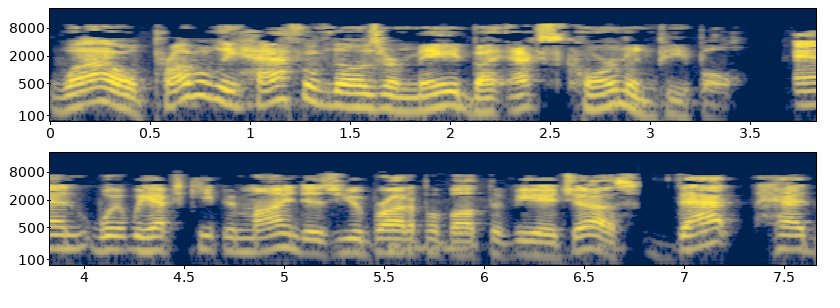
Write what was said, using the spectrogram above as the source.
wow, probably half of those are made by ex-Corman people. And what we have to keep in mind is you brought up about the VHS. That had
